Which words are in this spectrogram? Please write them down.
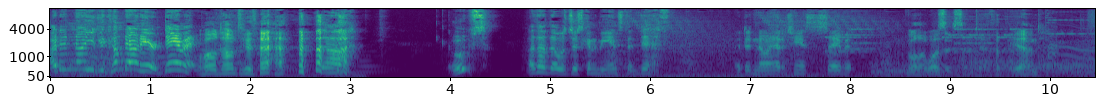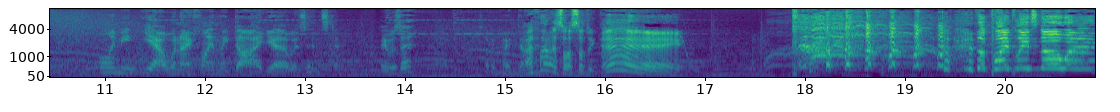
I didn't know you could come down here. Damn it! Well, don't do that. Ah. Oops. I thought that was just going to be instant death. I didn't know I had a chance to save it. well, it was instant death at the end. Well, I mean, yeah, when I finally died, yeah, it was instant. Wait, was that? Was that a pipe I thought I saw something. Hey! the pipe leads nowhere!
